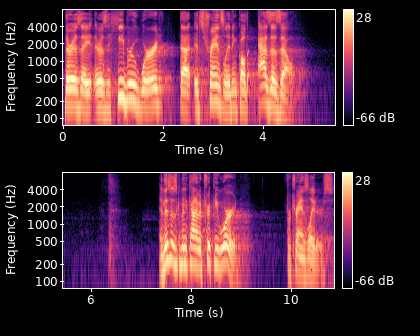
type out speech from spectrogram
There is, a, there is a Hebrew word that it's translating called Azazel. And this has been kind of a tricky word for translators.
